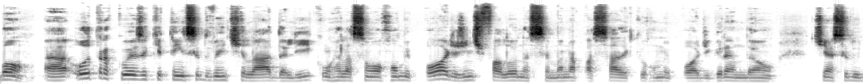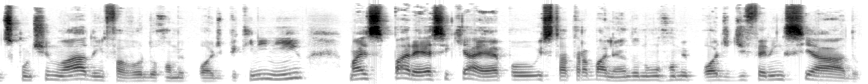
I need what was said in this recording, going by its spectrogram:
Bom, outra coisa que tem sido ventilada ali com relação ao HomePod, a gente falou na semana passada que o HomePod grandão tinha sido descontinuado em favor do HomePod pequenininho, mas parece que a Apple está trabalhando num HomePod diferenciado,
